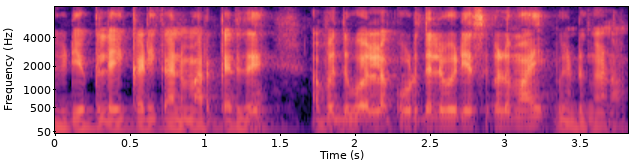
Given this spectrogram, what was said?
വീഡിയോക്ക് ലൈക്ക് അടിക്കാനും മറക്കരുത്. അപ്പോൾ ഇതുപോലുള്ള കൂടുതൽ വീഡിയോസുകളുമായി വീണ്ടും കാണാം.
